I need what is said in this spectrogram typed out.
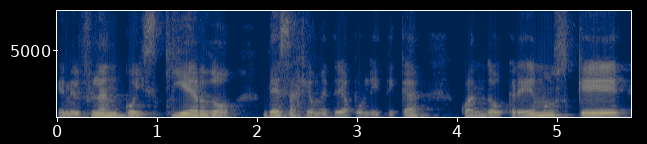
en el flanco izquierdo de esa geometría política, cuando creemos que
